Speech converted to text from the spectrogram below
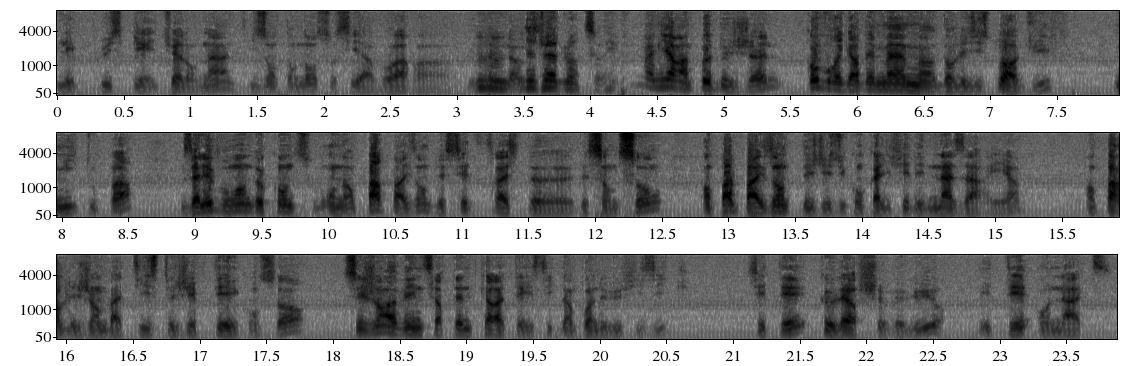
les plus spirituels en Inde, ils ont tendance aussi à avoir euh, des dreadlocks. De manière un peu de jeune. Quand vous regardez même dans les histoires juives, mythes ou pas, vous allez vous rendre compte, on en parle par exemple de cette stress de, de Samson, on parle par exemple de Jésus qu'on qualifiait des Nazaréens, on parle de Jean-Baptiste, Jephthé et consorts, ces gens avaient une certaine caractéristique d'un point de vue physique, c'était que leur chevelure était en natte,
